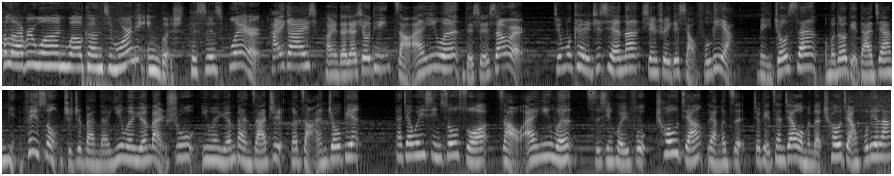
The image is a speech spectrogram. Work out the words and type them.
Hello everyone, welcome to Morning English. This is Blair. Hi guys，欢迎大家收听早安英文。This is Summer。节目开始之前呢，先说一个小福利啊。每周三我们都给大家免费送纸质版的英文原版书、英文原版杂志和早安周边。大家微信搜索“早安英文”，私信回复“抽奖”两个字，就可以参加我们的抽奖福利啦。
